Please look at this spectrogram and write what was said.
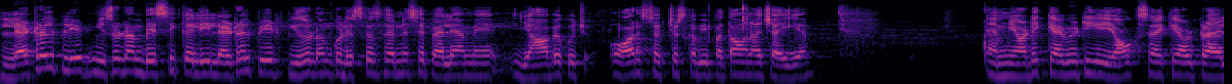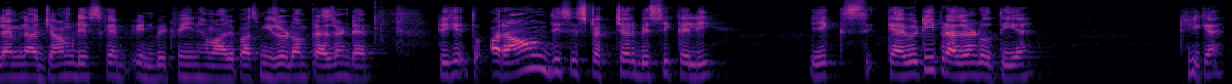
Lateral plate mesoderm basically lateral plate mesoderm को डिस्कस करने से पहले हमें यहाँ पे कुछ और स्ट्रक्चर्स का भी पता होना चाहिए। एमनियोटिक कैविटी है यॉक्स है और ट्राइलेमिना जम डिस्क है इन बिटवीन हमारे पास मीजोडम प्रेजेंट है। ठीक है तो अराउंड दिस स्ट्रक्चर बेसिकली एक कैविटी प्रेजेंट होती है। ठीक है,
